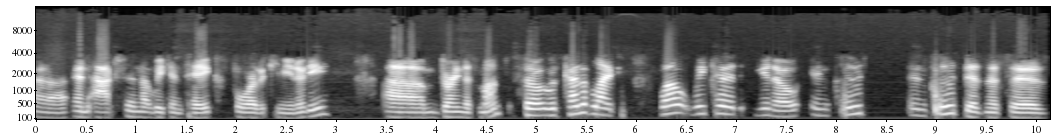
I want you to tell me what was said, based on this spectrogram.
uh, an action that we can take for the community um, during this month. So it was kind of like, well, we could, you know, include include businesses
